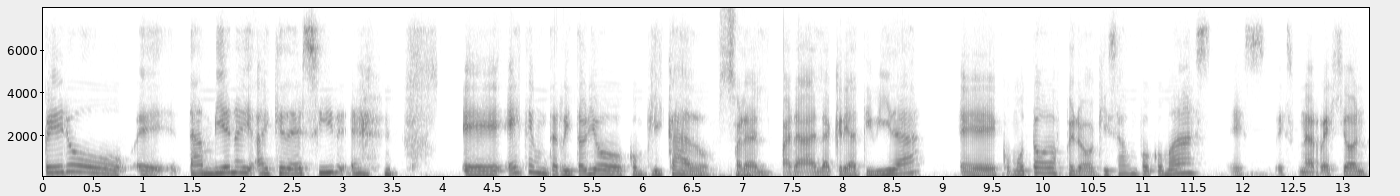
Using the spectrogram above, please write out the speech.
pero eh, también hay, hay, que decir... este es un territorio complicado para, para la creatividad eh, como todos, pero quizás un poco más. Es, una región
